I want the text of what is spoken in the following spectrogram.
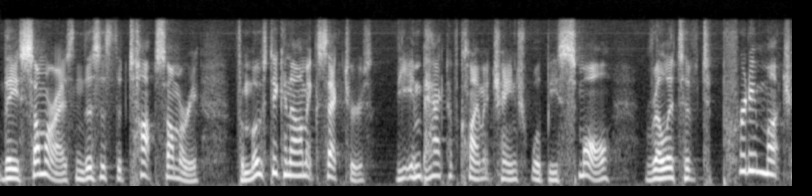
They summarized, and this is the top summary for most economic sectors. The impact of climate change will be small relative to pretty much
